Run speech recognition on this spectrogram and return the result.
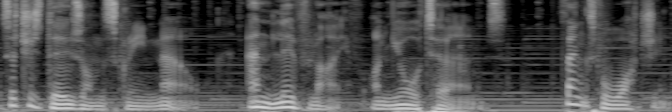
such as those on the screen now, and live life on your terms. Thanks for watching.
